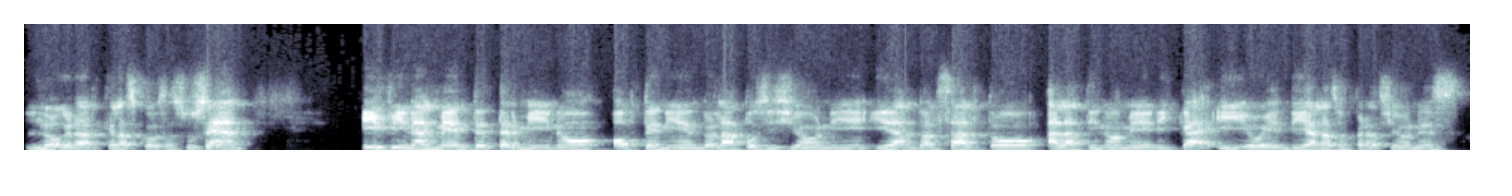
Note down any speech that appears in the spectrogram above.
lograr que las cosas sucedan. Y finalmente termino obteniendo la posición y, dando al salto a Latinoamérica y hoy en día las operaciones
